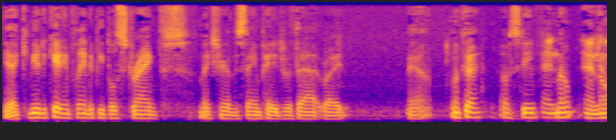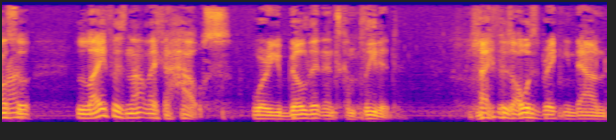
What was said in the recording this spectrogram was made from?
Yeah, communicating, playing to people's strengths. Make sure you're on the same page with that, right? Yeah. Okay. Oh, Steve. And No? and also, life is not like a house where you build it and it's completed. Life is always breaking down.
